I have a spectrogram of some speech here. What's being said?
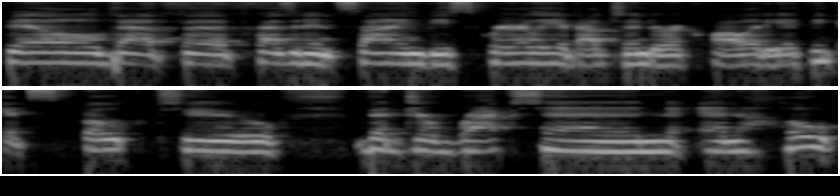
bill that the president signed be squarely about gender equality. I think it spoke to the direction and hope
